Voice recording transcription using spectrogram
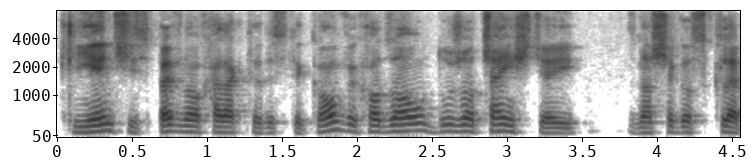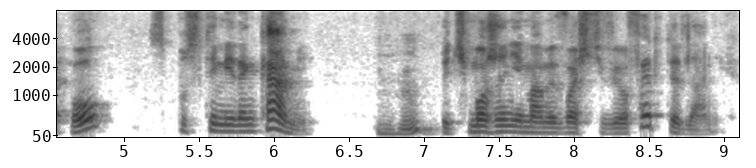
klienci z pewną charakterystyką wychodzą dużo częściej z naszego sklepu z pustymi rękami. Mhm. Być może nie mamy właściwej oferty dla nich.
